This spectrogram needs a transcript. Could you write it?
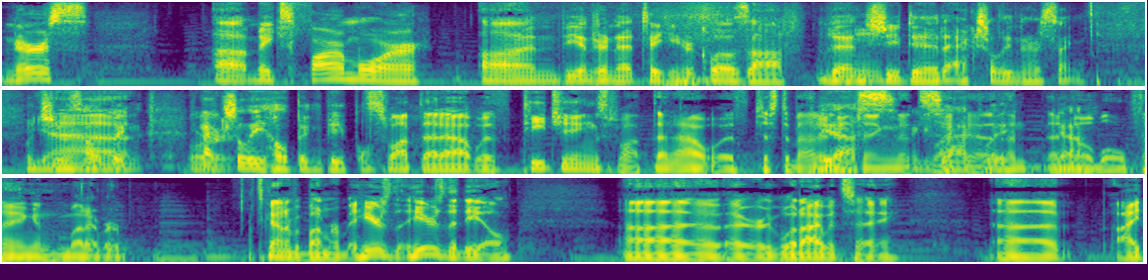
nurse uh, makes far more on the internet taking her clothes off than Mhm. she did actually nursing, when she was helping, actually helping people. Swap that out with teaching. Swap that out with just about Yes, anything that's exactly. like a, a, a Yeah. noble thing and whatever. It's kind of a bummer, but here's the here's the deal. Uh, or what I would say. Uh, I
